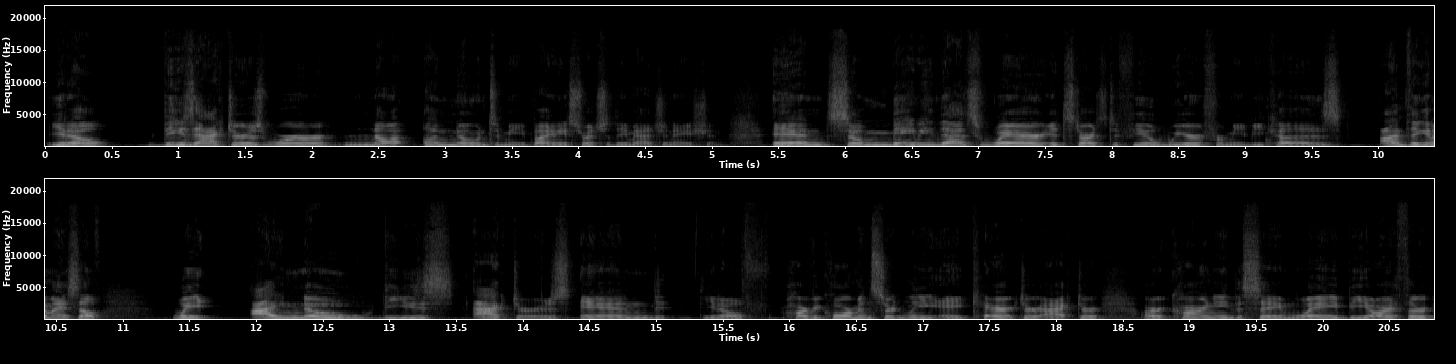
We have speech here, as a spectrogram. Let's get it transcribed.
you know, these actors were not unknown to me by any stretch of the imagination. And so maybe that's where it starts to feel weird for me because I'm thinking to myself, wait, I know these actors, and you know Harvey Korman certainly a character actor. Art Carney the same way. Bea Arthur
